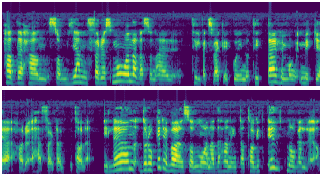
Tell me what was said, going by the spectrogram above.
hade han som jämförelsemånad, alltså när Tillväxtverket går in och tittar hur mycket har det här företaget betalat i lön, då råkar det vara en sån månad där han inte har tagit ut någon lön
